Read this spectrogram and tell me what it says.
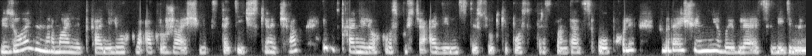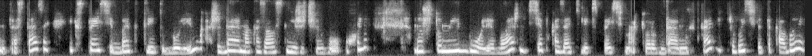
Визуально нормальной ткани легкого окружающий метастатический очаг или ткани легкого спустя 11 сутки после трансплантации опухоли, когда еще не выявляются видимые метастазы, экспрессия бета-3-тубулина ожидаемо оказалась ниже, чем в опухоли, но что наиболее важно, все показатели экспрессии маркеров данных тканей превысили таковые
